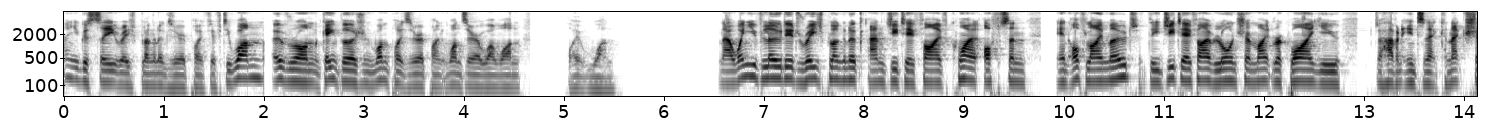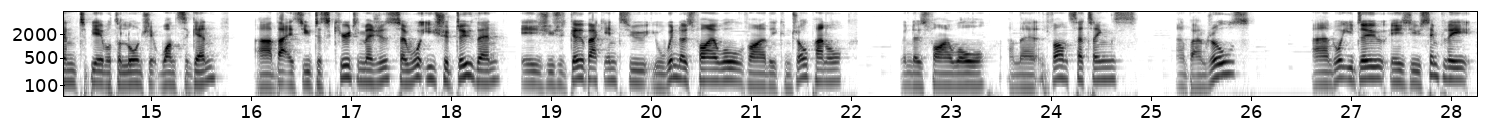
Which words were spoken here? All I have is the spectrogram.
and you can see Rage Plugin 0.51 over on game version 1.0.1011.1. Now when you've loaded Rage Plugin and GTA 5 quite often in offline mode, the GTA 5 launcher might require you to have an internet connection to be able to launch it once again. Uh, that is due to security measures, so what you should do then is you should go back into your Windows Firewall via the control panel, Windows Firewall, and then Advanced Settings, Outbound Rules. And what you do is you simply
